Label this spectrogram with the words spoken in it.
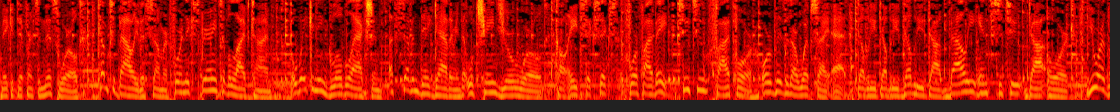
Make a difference in this world. Come to Bali this summer for an experience of a lifetime. Awakening Global Action, a seven day gathering that will change your world. Call 866 458 2254 or visit our website at www.baliinstitute.org. You are the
